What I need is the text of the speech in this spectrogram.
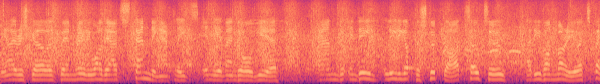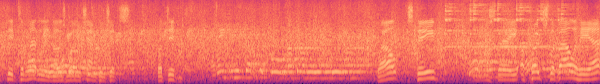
the Irish girl has been really one of the outstanding athletes in the event all year. And indeed, leading up to Stuttgart, so too had Yvonne Murray, who expected to medal in those World Championships, but didn't. Well, Steve, as they approach the bell here,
